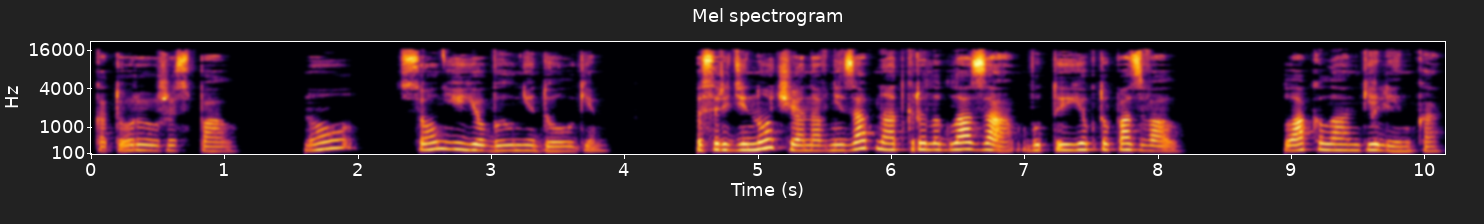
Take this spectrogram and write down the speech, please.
который уже спал. Но сон ее был недолгим. Посреди ночи она внезапно открыла глаза, будто ее кто позвал. Плакала Ангелинка.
